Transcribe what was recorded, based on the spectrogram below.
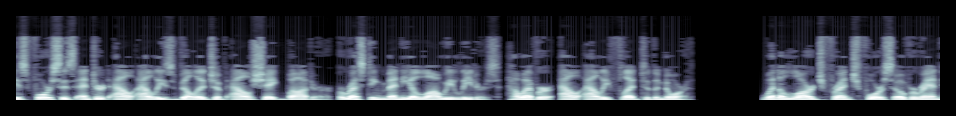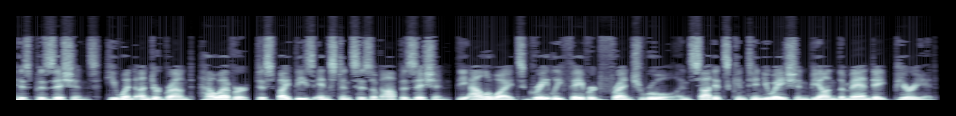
His forces entered al-Ali's village of al-Sheikh Badr, arresting many Alawi leaders, however, al-Ali fled to the north. When a large French force overran his positions, he went underground. However, despite these instances of opposition, the Alawites greatly favored French rule and sought its continuation beyond the Mandate period.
